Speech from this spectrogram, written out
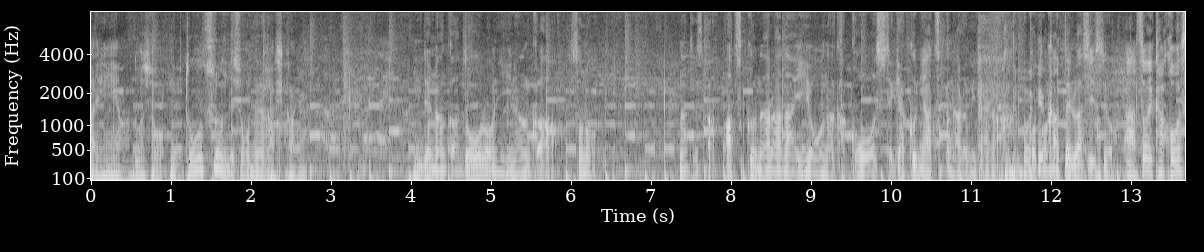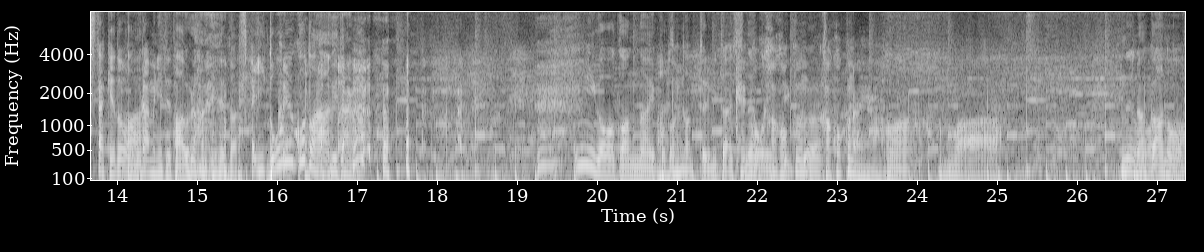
大変やどうしよう。ね、どうするんでしょうね。確かに。でなんか道路になんかそのなんていうんですか熱くならないような加工をして逆に熱くなるみたいな ことになってるらしいですよ。あそういう加工したけどはい。裏目に出た。あ裏目に出た どういうことなんみたいな。意味が分かんないことになってるみたいですねオリンピック。酷過酷なんや。はうわいでなんかあの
